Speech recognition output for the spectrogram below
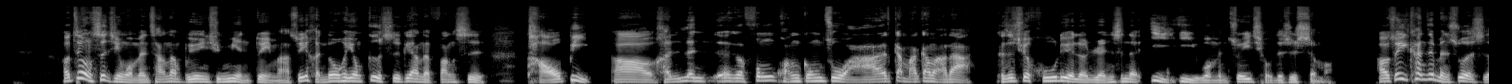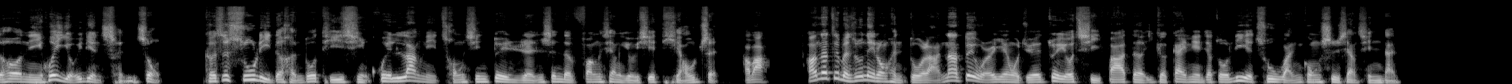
而这种事情我们常常不愿意去面对嘛，所以很多人会用各式各样的方式逃避啊，很认那个疯狂工作啊，干嘛干嘛的，可是却忽略了人生的意义，我们追求的是什么？好，所以看这本书的时候，你会有一点沉重。可是书里的很多提醒会让你重新对人生的方向有一些调整，好吧？好，那这本书内容很多啦。那对我而言，我觉得最有启发的一个概念叫做列出完工事项清单。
